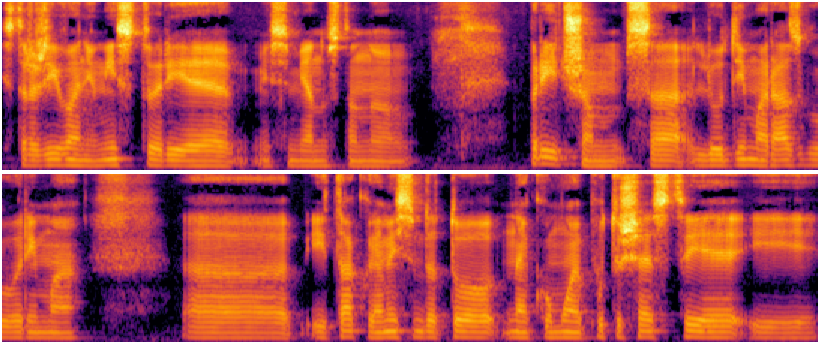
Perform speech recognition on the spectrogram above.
istraživanjem istorije, mislim jednostavno pričam sa ljudima, razgovorima uh, i tako, ja mislim da to neko moje putešestvije i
